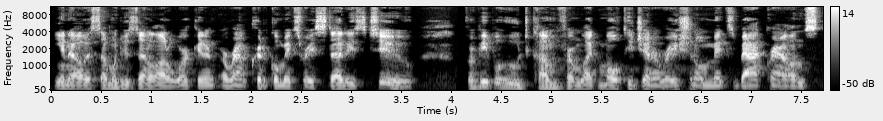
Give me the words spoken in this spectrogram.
you know, as someone who's done a lot of work in, around critical mixed race studies too, for people who come from like multi generational mixed backgrounds,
